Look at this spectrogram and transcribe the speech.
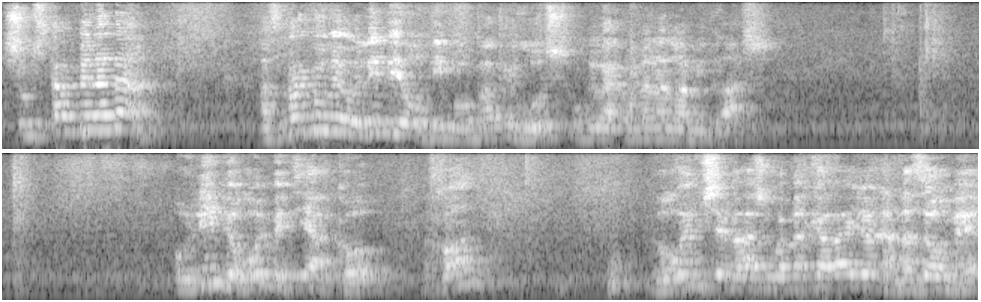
שהוא סתם בן אדם. אז מה קורה? עולים ויורדים בו, מה פירוש? אומר, אומר לנו המדרש. עולים ורואים את יעקב, נכון? ורואים שמה שהוא במרכבה העליונה, מה זה אומר?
